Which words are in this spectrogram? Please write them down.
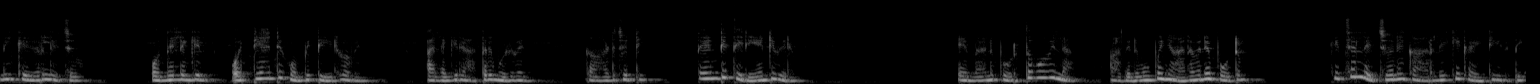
നീ കയറിലെച്ചോ ഒന്നില്ലെങ്കിൽ ഒറ്റയാന്റെ കൊമ്പി തീരും അവൻ. അല്ലെങ്കിൽ രാത്രി മുഴുവൻ കാട് ചുറ്റി തെണ്ടി തിരിയേണ്ടി വരും. എന്നാലും പുറത്തു പോവില്ല. അതിനു മുമ്പ് ഞാനവനെ പൂട്ടും. കിച്ചൻ ലച്ചുവിനെ കാറിലേക്ക് കയറ്റിയിരുത്തി.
